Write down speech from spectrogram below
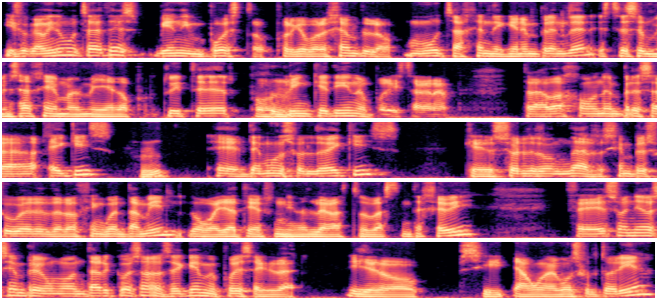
Y su camino muchas veces bien impuesto, porque por ejemplo, mucha gente quiere emprender, este es el mensaje que más me llega por Twitter, por hmm. LinkedIn o por Instagram. Trabajo en una empresa X, hmm. Eh, tengo un sueldo X, que suele rondar, siempre sube de los 50.000, luego ya tienes un nivel de gastos bastante heavy. Dice, he soñado siempre con montar cosas, no sé qué, ¿me puedes ayudar? Y yo, sí, hago una consultoría.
